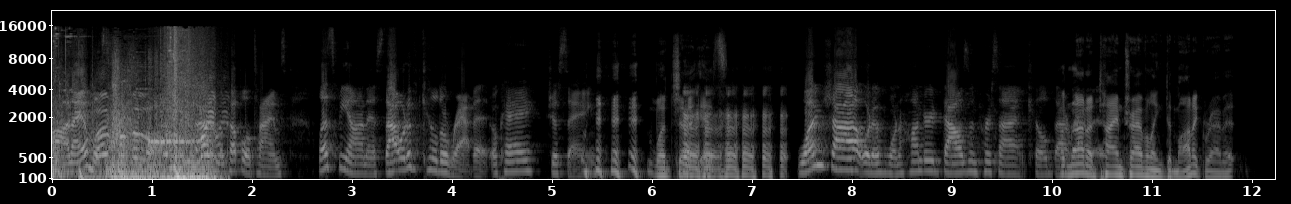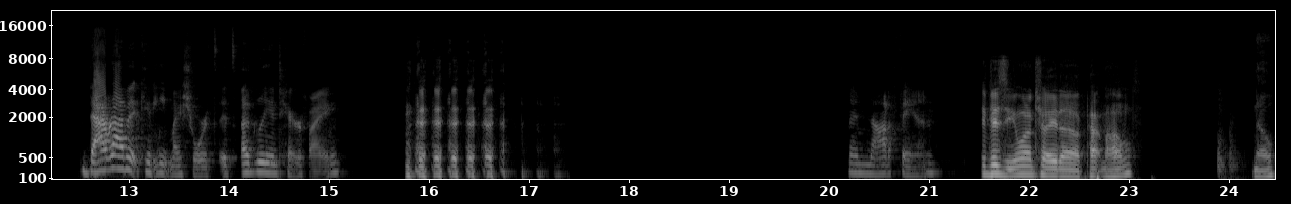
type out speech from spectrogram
God, I almost Learn from the loss. shot him a couple of times. Let's be honest, that would have killed a rabbit, okay? Just saying. One shot, yes. One shot would have 100,000% killed that But not a time traveling demonic rabbit. That rabbit can eat my shorts. It's ugly and terrifying. I'm not a fan. hey, Busy, you want to trade uh, Pat Mahomes? No.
